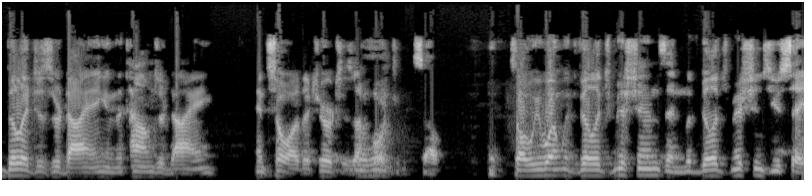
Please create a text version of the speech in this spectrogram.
villages are dying and the towns are dying, and so are the churches, Mhm. unfortunately. So, so we went with village missions, and with village missions, you say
